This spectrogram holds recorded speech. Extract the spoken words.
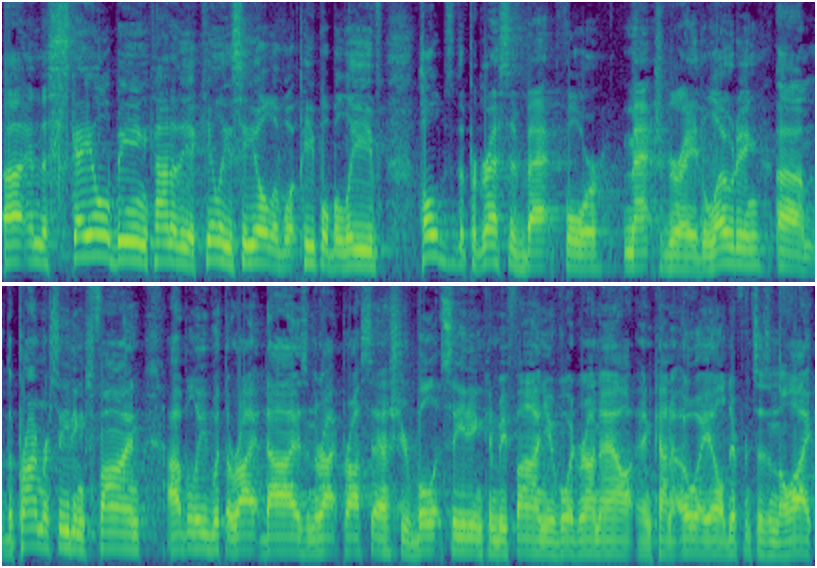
Uh, and the scale being kind of the Achilles heel of what people believe holds the progressive back for match grade loading. Um, the primer seating's fine. I believe with the right dies and the right process, your bullet seating can be fine. You avoid run out and kind of OAL differences and the like.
